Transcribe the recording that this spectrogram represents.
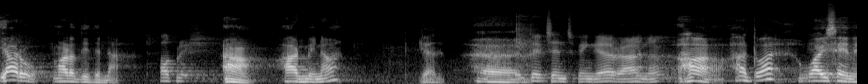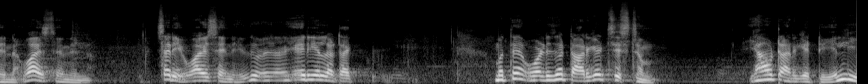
ಯಾರು ಮಾಡೋದು ಇದನ್ನು? ಆಪ್ರೇಷನ್ ಹಾಂ ಆರ್ಮಿನ? ಹಾಂ ಅಥವಾ ವಾಯುಸೇನೆಯನ್ನು ವಾಯುಸೇನೆಯನ್ನು ಸರಿ ವಾಯುಸೇನೆ ಇದು ಏರಿಯಲ್ ಅಟ್ಯಾಕ್ ಮತ್ತು what is a target system ಯಾವ ಟಾರ್ಗೆಟ್ ಎಲ್ಲಿ?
